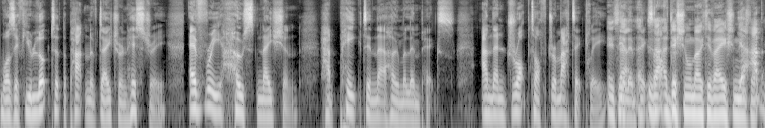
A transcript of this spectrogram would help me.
was if you looked at the pattern of data and history, every host nation had peaked in their home Olympics and then dropped off dramatically is the that, uh, Olympics. Is that after. additional motivation? Yeah, is that, ab-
